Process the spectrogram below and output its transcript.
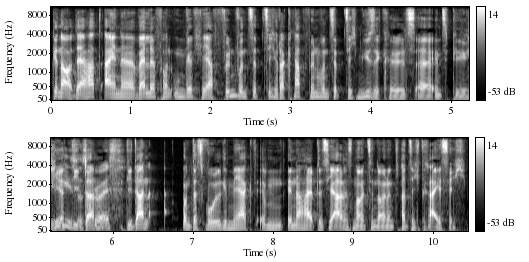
Genau, der hat eine Welle von ungefähr 75 oder knapp 75 Musicals äh, inspiriert, die Jesus dann, Christ. die dann, und das wohlgemerkt, im, innerhalb des Jahres 1929, 30.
